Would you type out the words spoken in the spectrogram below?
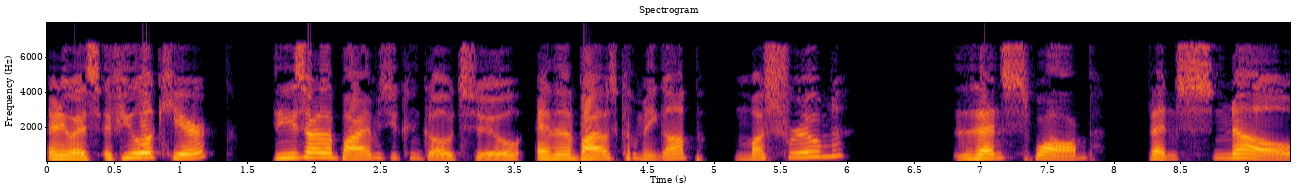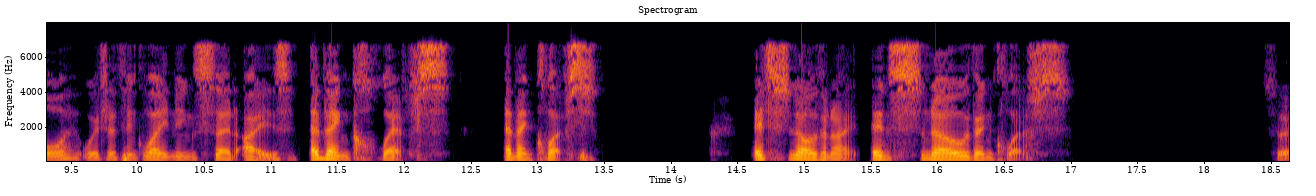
Anyways, if you look here, these are the biomes you can go to, and then the biomes coming up, mushroom, then swamp, then snow, which I think lightning said ice, and then cliffs, and then cliffs. It's snow then it's snow then cliffs. So,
